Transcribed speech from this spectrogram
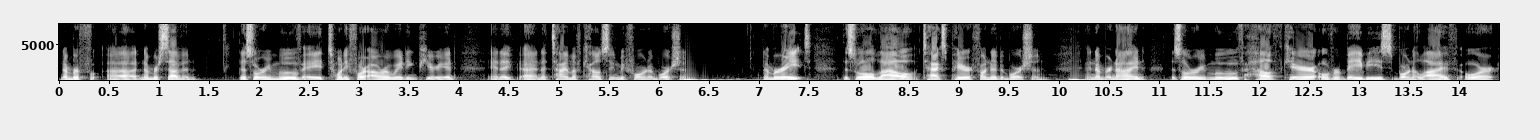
Number, f- uh, number seven, this will remove a 24 hour waiting period and a, and a time of counseling before an abortion. Number eight, this will allow taxpayer funded abortion. And number nine, this will remove health care over babies born alive or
